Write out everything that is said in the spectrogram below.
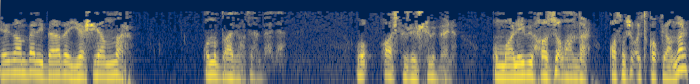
peygamberle beraber yaşayanlar onu daha muhtemelen böyle. O aşk rüştü böyle. O manevi hazzı alanlar, atmışı ayıt koklayanlar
